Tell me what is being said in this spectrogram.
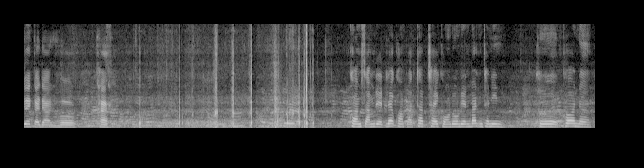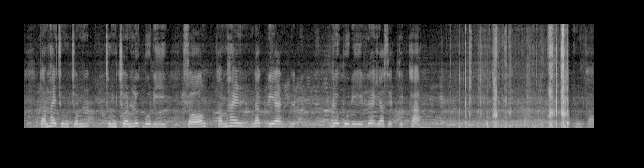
ด้วยกระดาษห่อค่ะ ความสำเร็จและความประทับใจของโรงเรียนบ้านอินทนิน คือข้อหนึ่งทำให้ชุมชนชุมชนเลิกบุหรี่สองทำให้นักเรียนเลิกบุหรี่และยาเสพติดค่ะ ขอบคุณค่ะ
